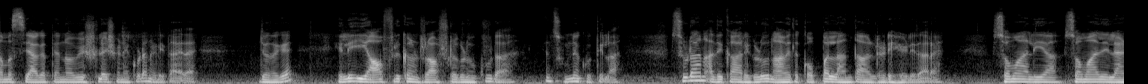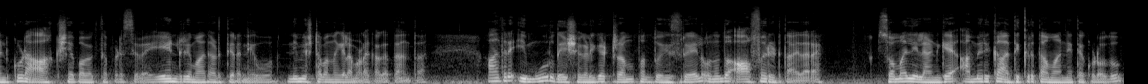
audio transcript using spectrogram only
ಸಮಸ್ಯೆ ಆಗುತ್ತೆ ಅನ್ನೋ ವಿಶ್ಲೇಷಣೆ ಕೂಡ ನಡೀತಾ ಇದೆ. ಜೊತೆಗೆ ಇಲ್ಲಿ ಈ ಆಫ್ರಿಕನ್ ರಾಷ್ಟ್ರಗಳು ಕೂಡ ಏನು ಸುಮ್ಮನೆ ಕೂತಿಲ್ಲ. ಸುಡಾನ್ ಅಧಿಕಾರಿಗಳು ನಾವಿದಕ್ಕೆ ಕೊಪ್ಪಲ್ಲ ಅಂತ ಆಲ್ರೆಡಿ ಹೇಳಿದ್ದಾರೆ. ಸೊಮಾಲಿಯಾ, ಸೊಮಾಲಿಲ್ಯಾಂಡ್ ಕೂಡ ಆಕ್ಷೇಪ ವ್ಯಕ್ತಪಡಿಸಿವೆ. ಏನ್ರಿ ಮಾತಾಡ್ತೀರ ನೀವು? ನಿಮ್ಮ ಇಷ್ಟ ಬಂದಂಗೆಲ್ಲ ಮಾಡೋಕ್ಕಾಗತ್ತಾ ಅಂತ. ಆದರೆ ಈ ಮೂರು ದೇಶಗಳಿಗೆ ಟ್ರಂಪ್ ಅಂತೂ ಇಸ್ರೇಲ್ ಒಂದೊಂದು ಆಫರ್ ಇಡ್ತಾ ಇದ್ದಾರೆ. ಸೊಮಾಲಿಲ್ಯಾಂಡ್ಗೆ ಅಮೆರಿಕ ಅಧಿಕೃತ ಮಾನ್ಯತೆ ಕೊಡೋದು,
